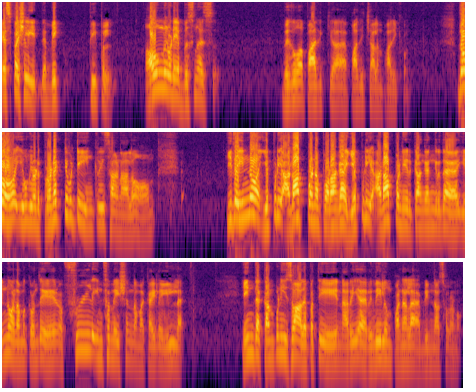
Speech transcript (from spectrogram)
especially the big people அவங்களுடைய பிஸ்னஸ் வெகுவாக பாதிக்க பாதித்தாலும் பாதிக்கும். தோ இவங்களோட ப்ரொடக்டிவிட்டி இன்க்ரீஸ் ஆனாலும் இதை இன்னும் எப்படி அடாப்ட் பண்ண போகிறாங்க எப்படி அடாப்ட் பண்ணியிருக்காங்கங்கிறத இன்னும் நமக்கு வந்து ஃபுல் இன்ஃபர்மேஷன் நம்ம கையில் இல்லை. இந்த கம்பெனிஸும் அதை பற்றி நிறைய ரிவீலும் பண்ணலை அப்படின்னு தான் சொல்லணும்.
